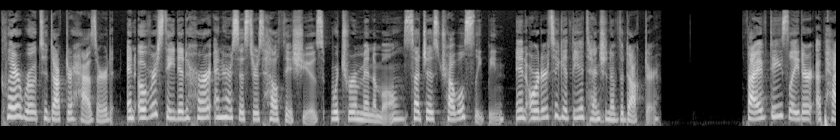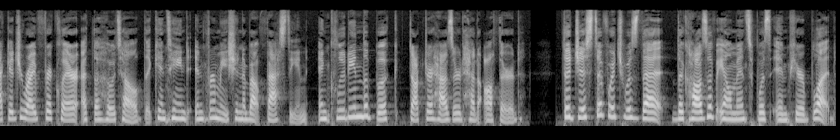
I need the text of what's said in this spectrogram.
Claire wrote to Dr. Hazard and overstated her and her sister's health issues, which were minimal, such as trouble sleeping, in order to get the attention of the doctor. Five days later, a package arrived for Claire at the hotel that contained information about fasting, including the book Dr. Hazard had authored, the gist of which was that the cause of ailments was impure blood,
